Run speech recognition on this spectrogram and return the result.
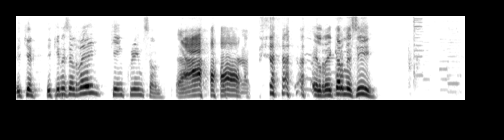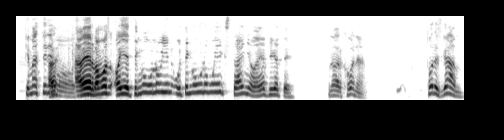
¿Y quién, ¿Y quién es el rey? King Crimson. el rey carmesí. ¿Qué más tenemos? A, ver, vamos. Oye, tengo uno bien, tengo uno muy extraño, eh, fíjate. Una Arjona. Forrest Gump.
